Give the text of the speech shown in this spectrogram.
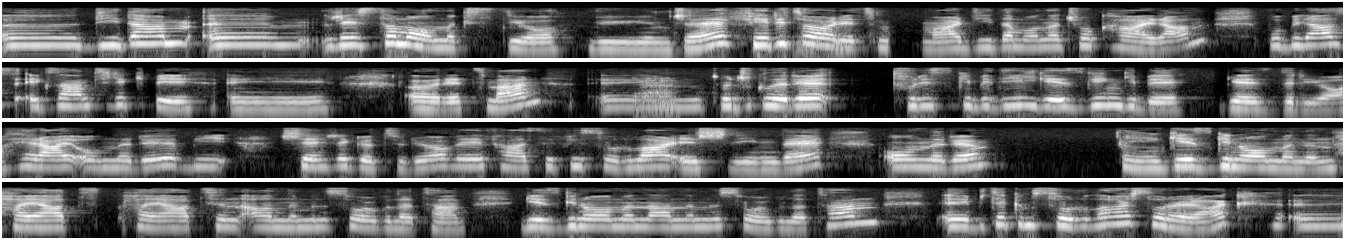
E, Didem e, ressam olmak istiyor büyüyünce. Ferit öğretmen var. Didem ona çok hayran. Bu biraz egzantrik bir e, öğretmen. E, çocukları turist gibi değil gezgin gibi gezdiriyor. Her ay onları bir şehre götürüyor ve felsefi sorular eşliğinde onları e, gezgin olmanın, hayat hayatın anlamını sorgulatan, gezgin olmanın anlamını sorgulatan e, bir takım sorular sorarak e,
